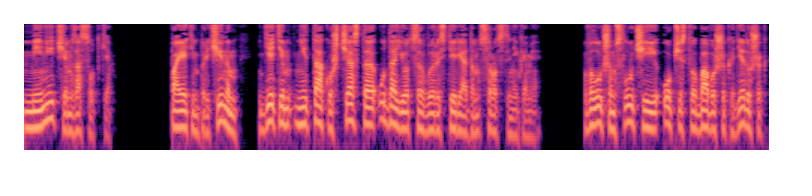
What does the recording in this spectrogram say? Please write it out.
менее чем за сутки. По этим причинам детям не так уж часто удается вырасти рядом с родственниками. В лучшем случае общество бабушек и дедушек,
